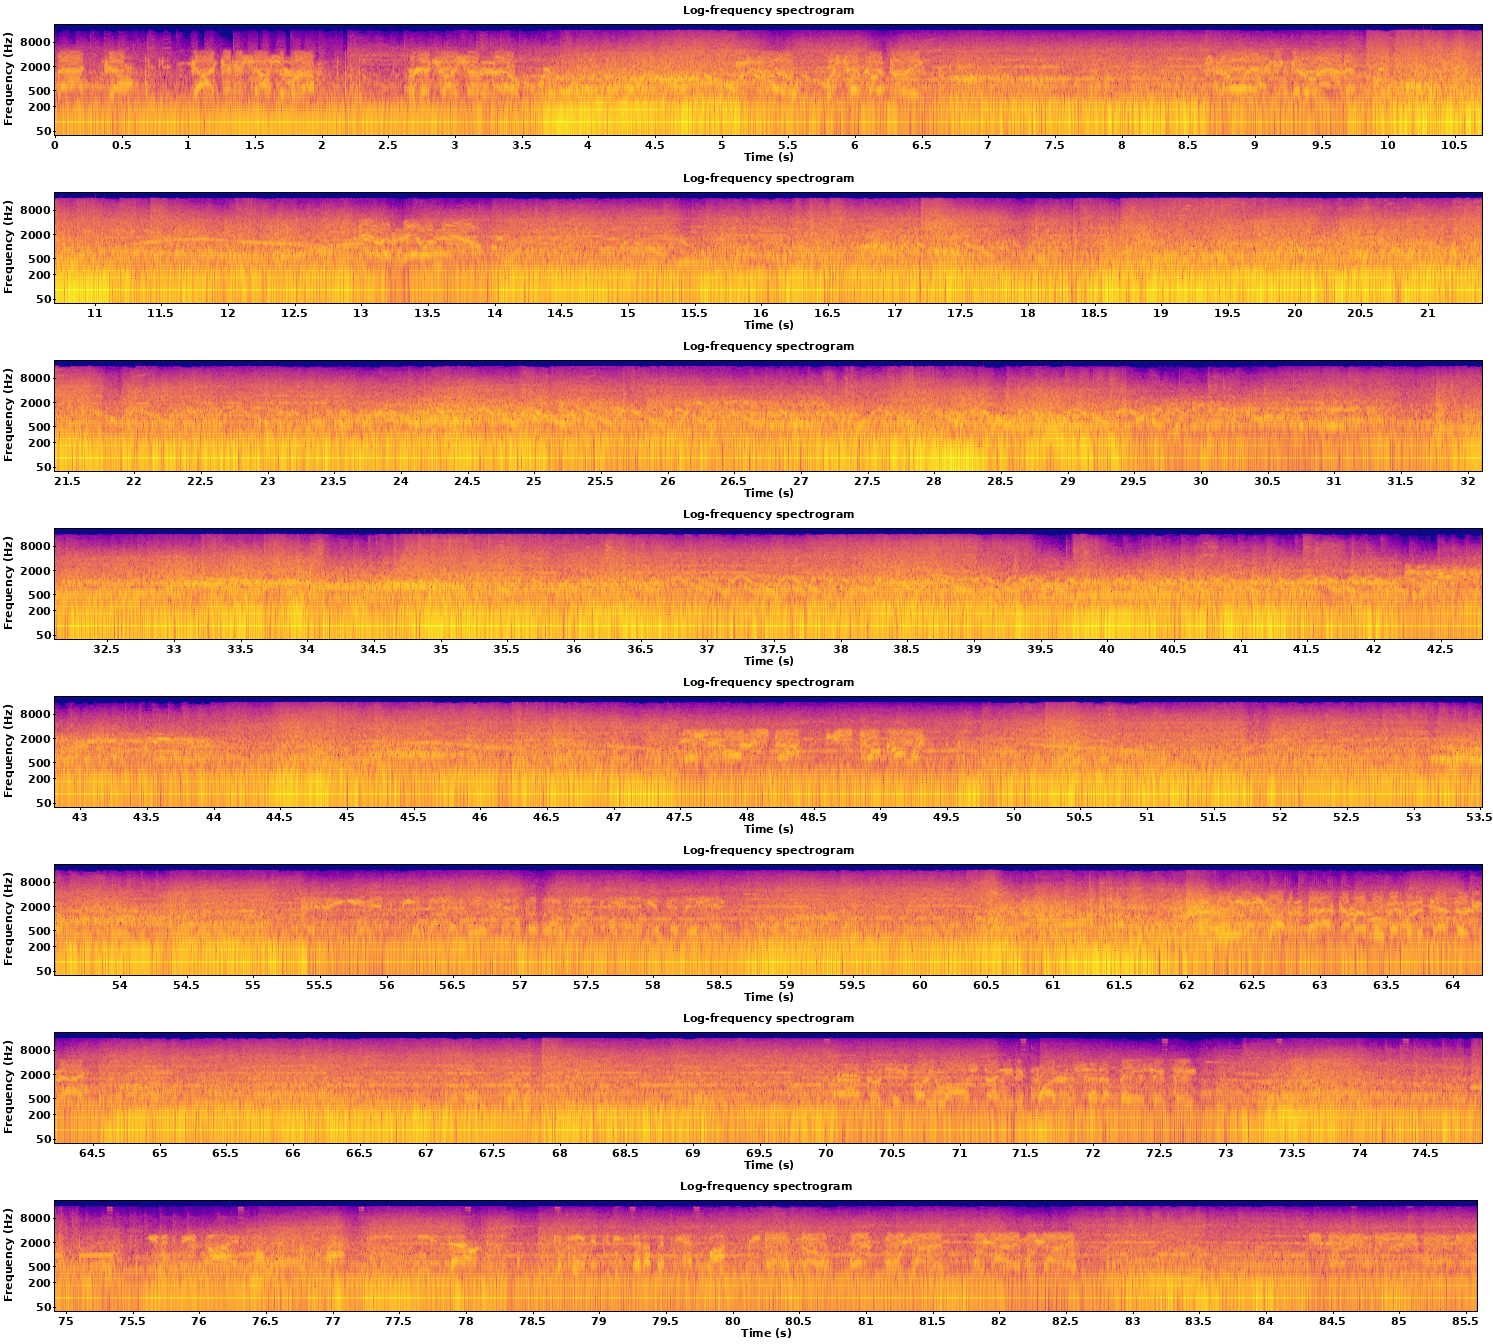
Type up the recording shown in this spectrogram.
back. Uh, give yourself some room. We're gonna try something new. We're through. We're still code three. set up ASAP. Unit be advised, buses with Class B eastbound. Containment to be set up at 10 block 3. No, no, wait, oh, we got him, we got him, we got him. Special place,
